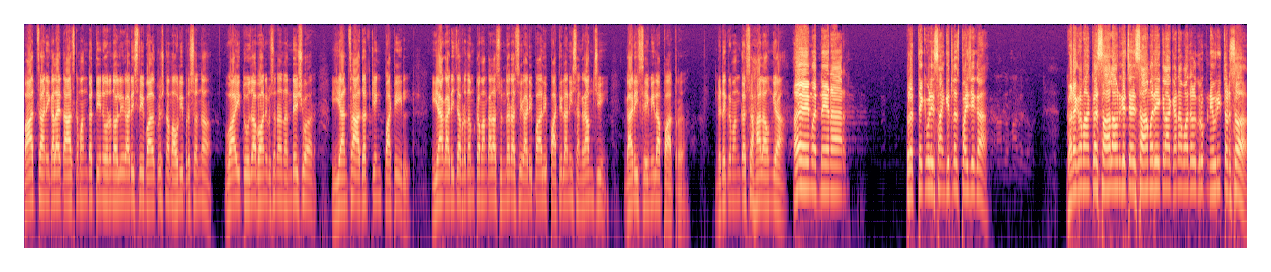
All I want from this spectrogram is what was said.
पाचचा निकाल आहे. तास क्रमांक तीन वरून धावली गाडी श्री बाळकृष्ण माऊली प्रसन्न वाई तुळजाभवानी प्रसन्न नंदेश्वर यांचा आदत किंग पाटील. या गाडीच्या प्रथम क्रमांकाला सुंदर अशी गाडी पाहिली पाटील आणि संग्रामची गाडी सेमीला पात्र. गट क्रमांक सहा लावून घ्या. अय मत नाही येणार. प्रत्येक वेळी सांगितलंच पाहिजे का? गड क्रमांक सहा लावून घ्यायचे सहा मध्ये एक लाख वादळ ग्रुप नेवरी तडसर.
